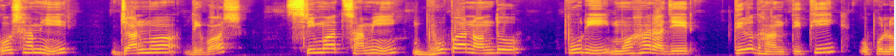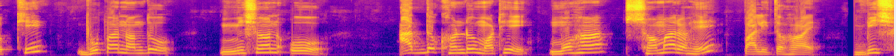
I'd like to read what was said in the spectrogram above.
গোস্বামীর জন্ম দিবস শ্রীমৎ স্বামী ভূপানন্দ পুরী মহারাজের তিরোধান তিথি উপলক্ষে ভূপানন্দ মিশন ও আদ্যখণ্ড মঠে মহা সমারোহে পালিত হয়। বিশ্ব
